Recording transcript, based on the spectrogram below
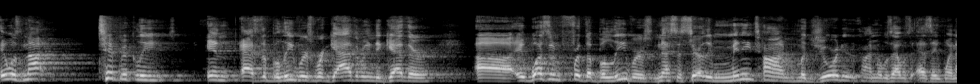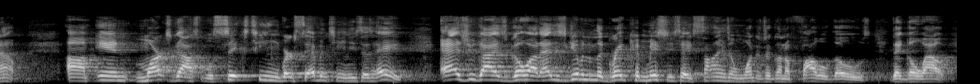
it was not typically in, as the believers were gathering together, uh, it wasn't for the believers necessarily. Many times, majority of the time, it was as, as they went out. Um, in Mark's Gospel 16, verse 17, he says, Hey, as you guys go out, as he's giving them the Great Commission, he says, signs and wonders are going to follow those that go out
